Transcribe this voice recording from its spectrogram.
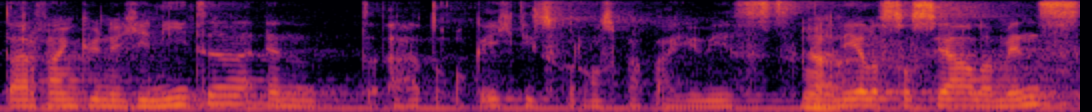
daarvan kunnen genieten. En het had ook echt iets voor ons papa geweest. Ja. Een hele sociale mens,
